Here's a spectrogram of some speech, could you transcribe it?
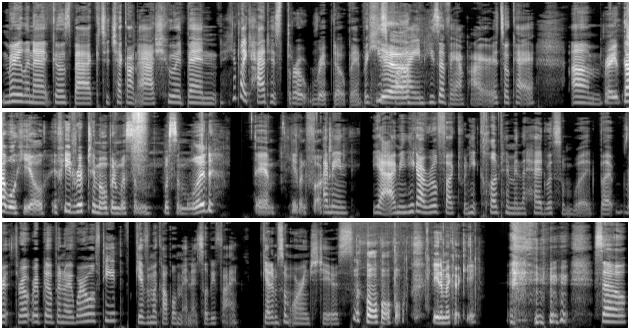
Mary Lynette goes back to check on Ash, who had been he'd like had his throat ripped open, but he's Yeah. fine. He's a vampire. It's okay. Um Right, that will heal. If he'd ripped him open with some with some wood, damn, he'd been fucked. I mean, yeah, I mean he got real fucked when he clubbed him in the head with some wood, but ri- throat ripped open by werewolf teeth, give him a couple minutes, he'll be fine. Get him some orange juice. oh, feed him a cookie. so,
